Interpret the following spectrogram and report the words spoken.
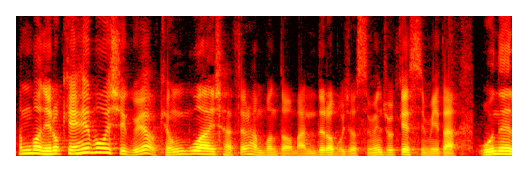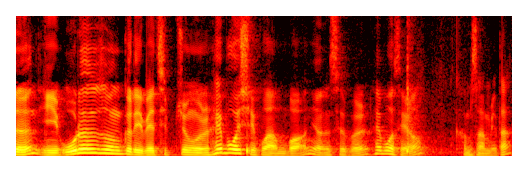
한번 이렇게 해보시고요. 견고한 샷을 한번 더 만들어 보셨으면 좋겠습니다. 오늘은 이 오른손 그립에 집중을 해보시고 한번 연습을 해보세요. 감사합니다.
